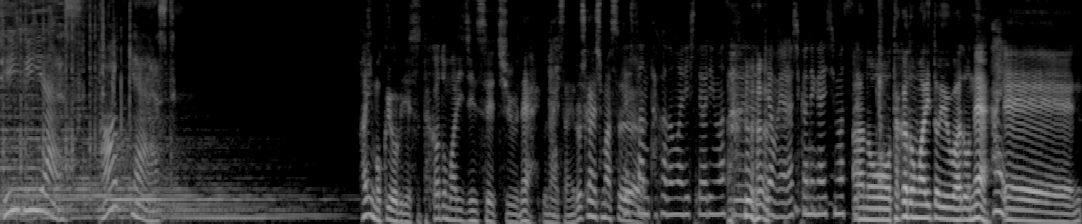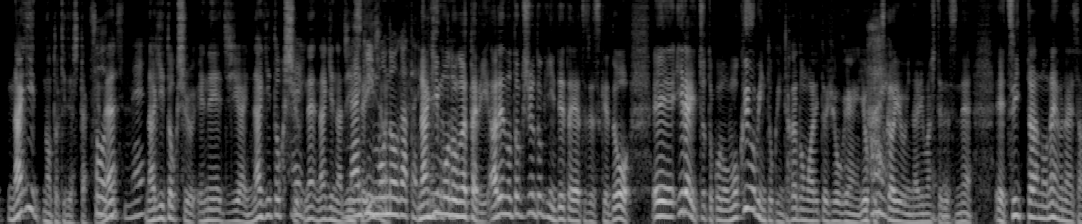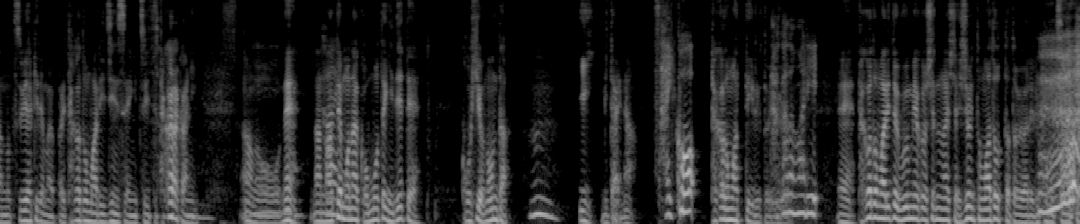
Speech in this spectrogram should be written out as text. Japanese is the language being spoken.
TBS Podcast はい木曜日です。高止まり人生中ね。うないさんよろしくお願いします。絶賛高止まりしております。今日もよろしくお願いします。あの高止まりというワードね、はい。えー、なぎの時でしたっけね。そうですね。なぎ特集 NAGI なぎ特集はい。ねなぎな人生なぎ物語。なぎ物語。あれの特集の時に出たやつですけど、えー、以来ちょっとこの木曜日の時に高止まりという表現よく使うようになりましてですね、えー、ツイッターのねうないさんのつぶやきでもやっぱり高止まり人生について高らかにあのね何のあてもなく表に出て、コーヒーを飲んだ。うん、いいみたいな。最高。高止まっているという。高止まり、えー、高止まりという文脈を知らない人は非常に戸惑ったと言われるこのツイート、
